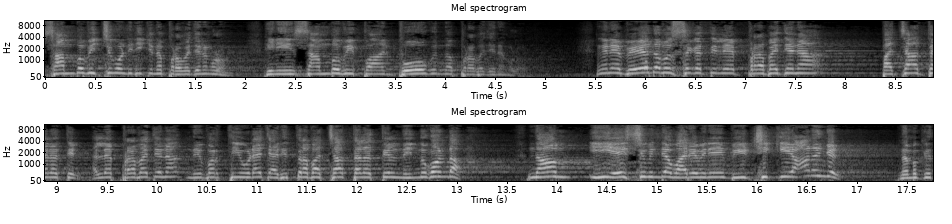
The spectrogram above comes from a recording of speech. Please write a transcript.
സംഭവിച്ചുകൊണ്ടിരിക്കുന്ന പ്രവചനങ്ങളുണ്ട്. ഇനി സംഭവിപ്പാൻ പോകുന്ന പ്രവചനങ്ങളുണ്ട്. അങ്ങനെ വേദപുസ്തകത്തിലെ പ്രവചന പശ്ചാത്തലത്തിൽ അല്ലെ പ്രവചന നിവർത്തിയുടെ ചരിത്ര പശ്ചാത്തലത്തിൽ നിന്നുകൊണ്ട് നാം ഈ യേശുവിന്റെ വരവിനെ വീക്ഷിക്കുകയാണെങ്കിൽ നമുക്ക്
